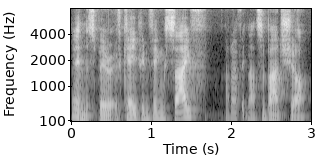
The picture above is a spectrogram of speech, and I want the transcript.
And in the spirit of keeping things safe, I don't think that's a bad shot.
